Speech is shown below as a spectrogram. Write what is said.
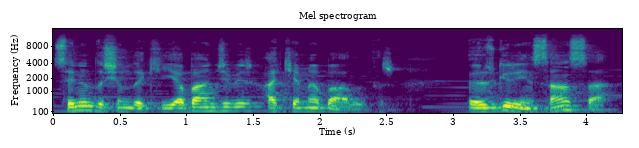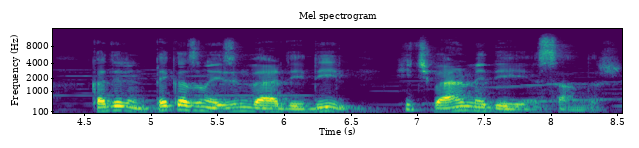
senin dışındaki yabancı bir hakeme bağlıdır. Özgür insansa kaderin pek azına izin verdiği değil, hiç vermediği insandır.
